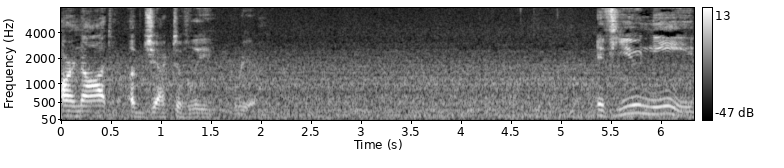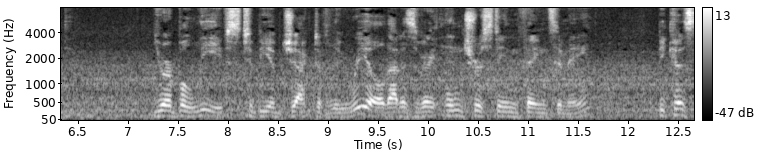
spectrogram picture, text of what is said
are not objectively real. If you need your beliefs to be objectively real, that is a very interesting thing to me. Because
